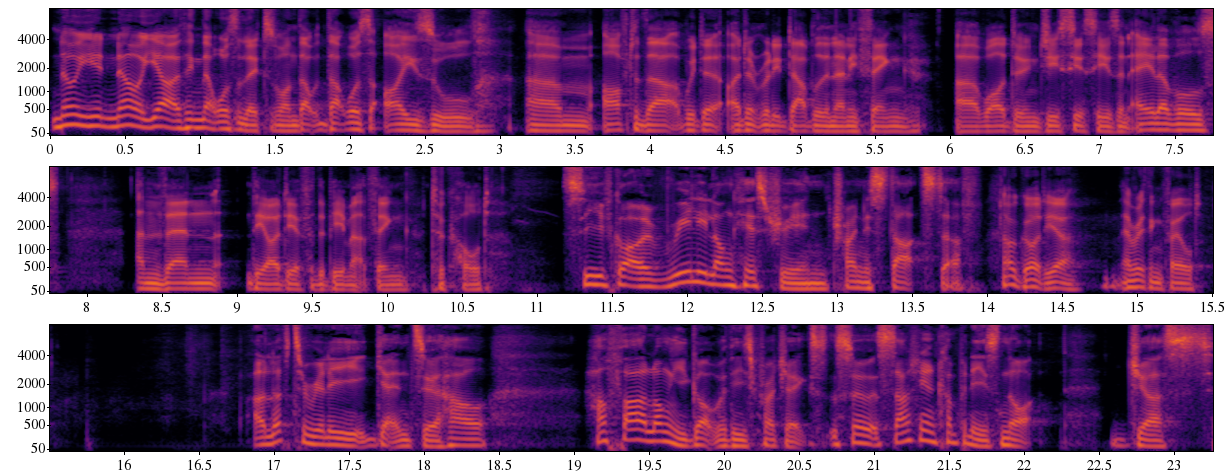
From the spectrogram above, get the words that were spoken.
no, you no, yeah, I think that was the latest one. That that was Izul. Um, after that, we did. I didn't really dabble in anything uh, while doing GCSEs and A levels, and then the idea for the BMAT thing took hold. So you've got a really long history in trying to start stuff. Oh god, yeah, everything failed. I'd love to really get into how how far along you got with these projects. So starting a company is not just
